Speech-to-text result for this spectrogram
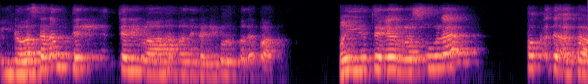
இந்த வசனம் தெல்ல தெளிவாக பதிலடி கொடுப்பதை பார்க்கணும். "மை ரசூல ஃபகத் அத்தா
